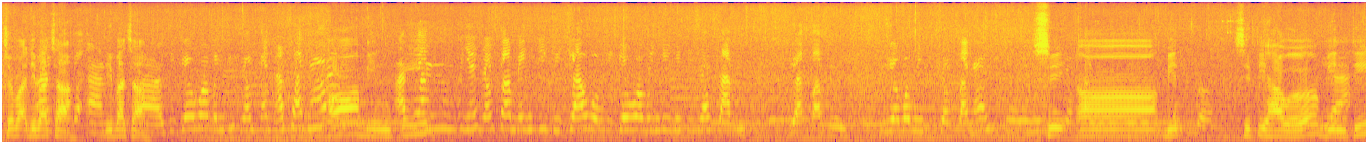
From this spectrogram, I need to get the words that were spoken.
Coba dibaca. Ah, Dibaca. ah, Si Jawa binti Sultan asalnya lah. Oh, Ada binti. yang punya Sultan binti si Jawa. Si Jawa binti binti Sultan. Di atas ni. Si Jawa binti Sultan. eh, Si Sultan. ah, bin Siti Hawa Ya. binti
